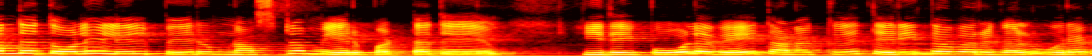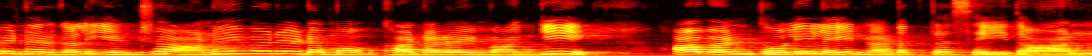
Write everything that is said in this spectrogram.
அந்த தொழிலில் பெரும் நஷ்டம் ஏற்பட்டது. இதை போலவே தனக்கு தெரிந்தவர்கள் உறவினர்கள் என்று அனைவரிடமும் கடனை வாங்கி அவன் தொழிலை நடத்த செய்தான்.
